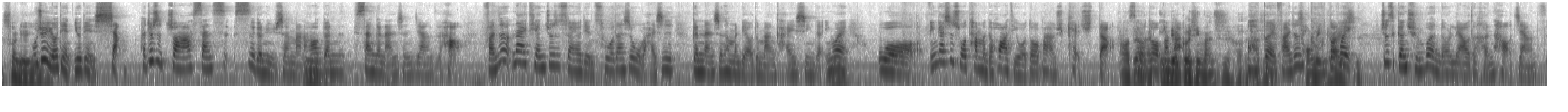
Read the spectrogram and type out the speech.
算联谊，我觉得有点有点像，他就是抓三四四个女生嘛，然后跟三个男生这样子。好，反正那一天就是虽然有点错，但是我们还是跟男生他们聊得蛮开心的，因为。嗯我应该是说他们的话题我都有办法去 catch 到，哦对啊，你的个性蛮适合哦，对，反正就是都会。就是跟全部人都聊得很好，这样子。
